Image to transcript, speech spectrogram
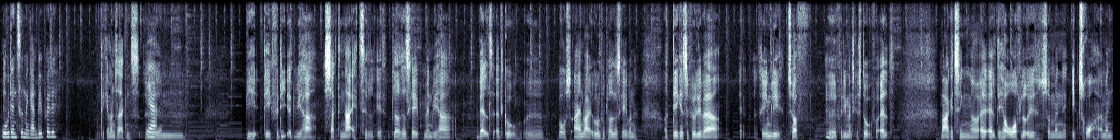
bruge den tid, man gerne vil på det? Det kan man sagtens. Ja. Øhm, vi, det er ikke fordi, at vi har sagt nej til et pladselskab, men vi har valgt at gå øh, vores egen vej uden for pladselskaberne. Og det kan selvfølgelig være rimelig tough, mm. Mhm. øh, fordi man skal stå for alt marketing og alt, alt det her overflødige, som man ikke tror, at man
